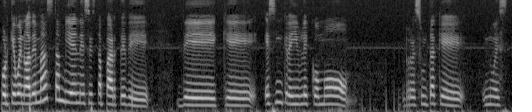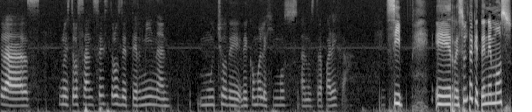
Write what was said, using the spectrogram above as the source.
Porque bueno, además también es esta parte de, de que es increíble cómo resulta que nuestras, nuestros ancestros determinan mucho de, cómo elegimos a nuestra pareja. Sí, eh, resulta que tenemos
